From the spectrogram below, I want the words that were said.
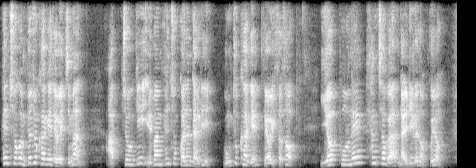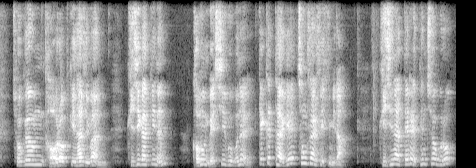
펜촉은 뾰족하게 되어 있지만 앞쪽이 일반 펜촉과는 달리 뭉툭하게 되어 있어서 이어폰에 상처가 날 일은 없고요. 조금 더럽긴 하지만 귀지가 끼는 검은 메쉬 부분을 깨끗하게 청소할 수 있습니다. 귀지나 때를 펜촉으로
